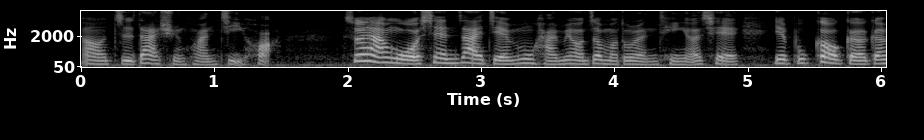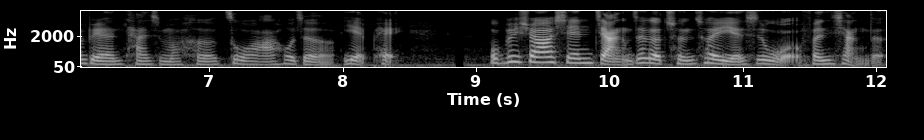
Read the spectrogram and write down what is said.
呃纸袋循环计划。虽然我现在节目还没有这么多人听，而且也不够格跟别人谈什么合作啊或者业配，我必须要先讲这个纯粹也是我分享的，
